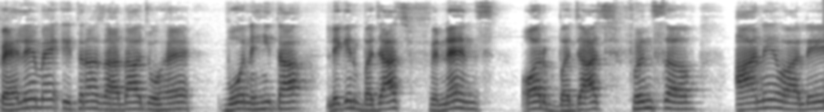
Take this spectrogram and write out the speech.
पहले में इतना ज़्यादा जो है, वो नहीं था, लेकिन बजाज फाइनेंस और बजाज फिनसर्व आने वाले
